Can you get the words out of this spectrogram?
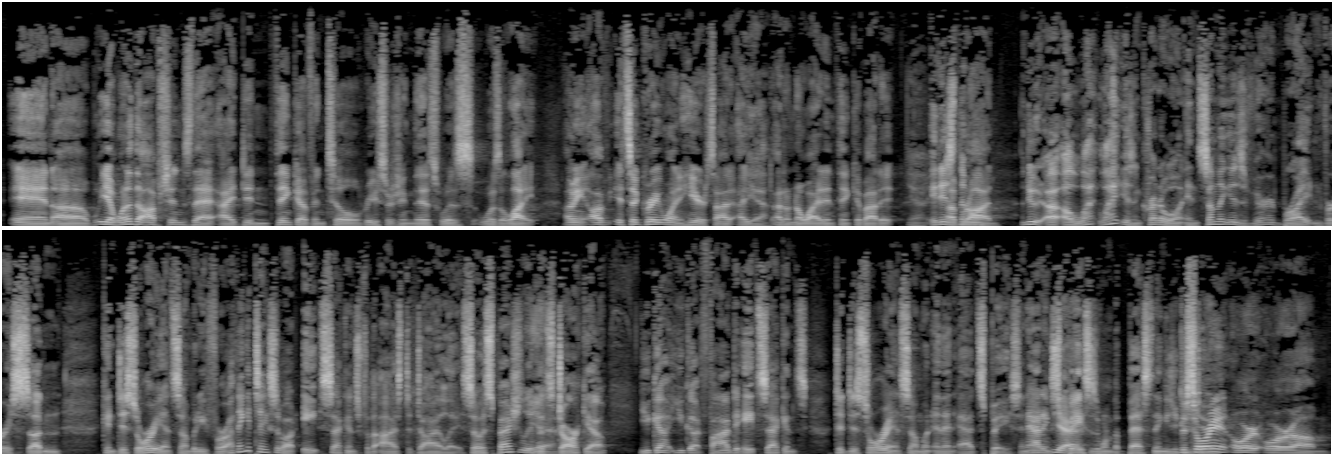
And uh, yeah, one of the options that I didn't think of until researching this was was a light. I mean, I've- it's a great one here, so I I, Yeah. I don't know why I didn't think about it. Yeah, it is abroad. Mo- dude, a, a light, light is incredible, and something that is very bright and very sudden can disorient somebody for. I think it takes about eight seconds for the eyes to dilate. So especially if it's dark out, you got you got five to eight seconds to disorient someone, and then add space. And adding Yeah. space is one of the best things you can do. disorient or or um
